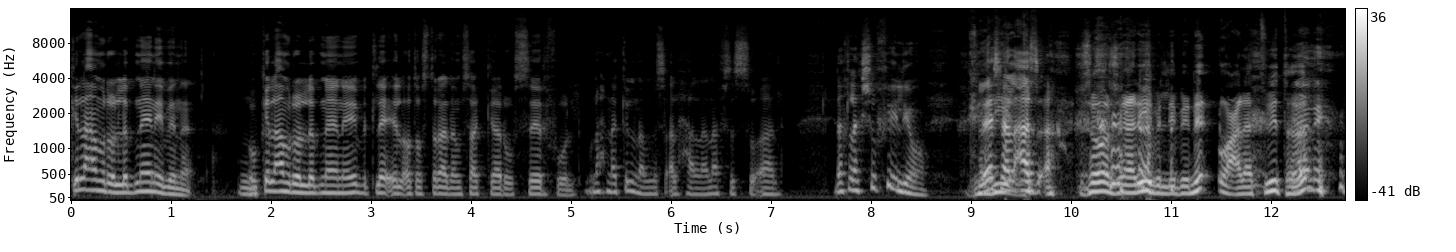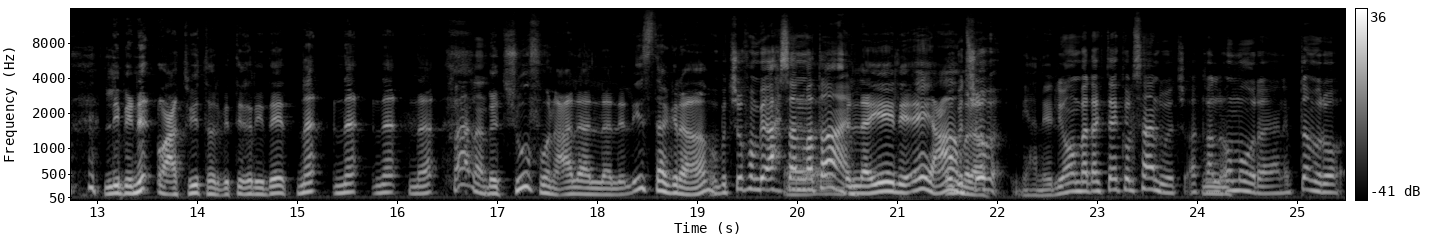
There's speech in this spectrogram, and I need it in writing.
كل عمره اللبناني بناء. وكل عمره اللبناني بتلاقي الاوتوستراد مسكر والسير full ونحن كلنا بنسأل حالنا نفس السؤال دخلك شو في اليوم؟ ليش هالعجقة جورج غريب اللي بنقوا على تويتر. يعني. اللي بنقوا على تويتر بتغريدات نق نق نق نق فعلا. بتشوفهم على ال- ال- الإنستغرام. وبتشوفهم بأحسن آه، مطاعم. بالليالي. إيه عامرة. وبتشوف يعني اليوم بدك تاكل ساندويتش أقل أمورة. يعني بتمرق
